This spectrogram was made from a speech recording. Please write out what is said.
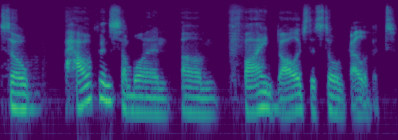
So, how can someone um, find knowledge that's still relevant?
